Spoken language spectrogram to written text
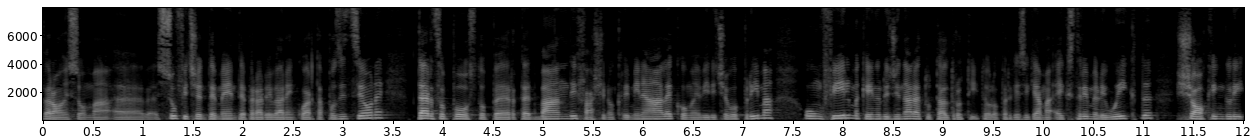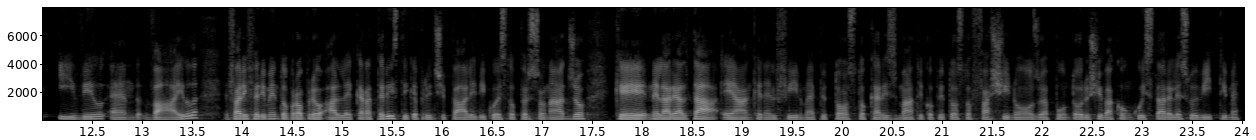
però insomma eh, sufficientemente per arrivare in quarta posizione. Terzo posto per Ted Bundy, Fascino criminale, come vi dicevo prima, un film che in originale ha tutt'altro titolo, perché si chiama Extremely Wicked, Shockingly Evil and Vile, fa riferimento proprio alle caratteristiche principali di questo personaggio personaggio che nella realtà e anche nel film è piuttosto carismatico, piuttosto fascinoso e appunto riusciva a conquistare le sue vittime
